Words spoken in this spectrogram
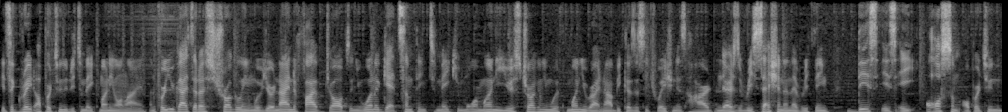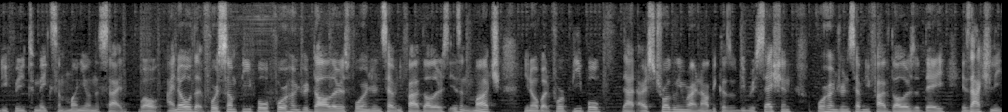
It's a great opportunity to make money online. And for you guys that are struggling with your nine to five jobs and you want to get something to make you more money you're struggling with money right now because the situation is hard and there's a recession and everything this is a awesome opportunity for you to make some money on the side. Well i know that for some people 400 dollars 475 dollars isn't much, you know, but for people that are struggling right now because of the recession, $475 a day is actually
